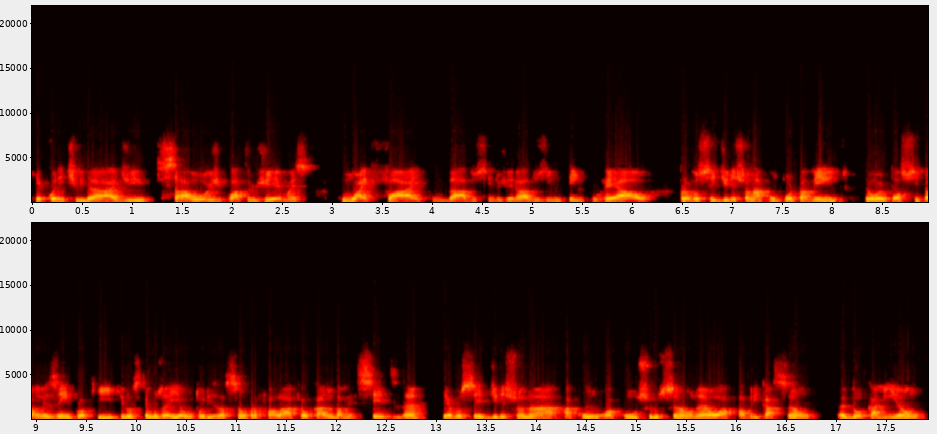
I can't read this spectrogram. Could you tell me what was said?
que é conectividade, está hoje 4G, mas com Wi-Fi, com dados sendo gerados em tempo real, para você direcionar comportamento. Então, eu posso citar um exemplo aqui, que nós temos aí autorização para falar, que é o caso da Mercedes, né? Que é você direcionar a, a construção né, ou a fabricação é, do caminhão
